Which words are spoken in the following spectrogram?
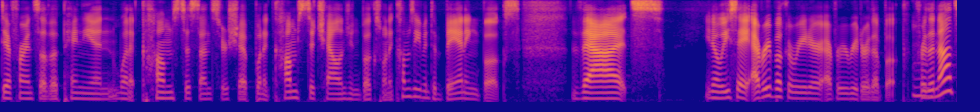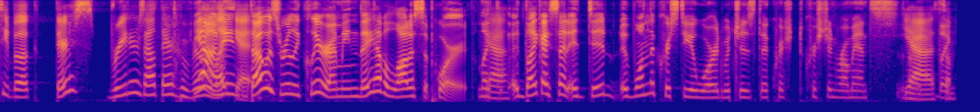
difference of opinion when it comes to censorship, when it comes to challenging books, when it comes even to banning books that you know, we say every book a reader, every reader the book. For the Nazi book, there's readers out there who really Mm-hmm. yeah, I like mean it. that was really clear. I mean, they have a lot of support. Like, Yeah. uh, like I said, it did. It won the Christy Award, which is the Chris- Christian romance, uh, Yeah, like some-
